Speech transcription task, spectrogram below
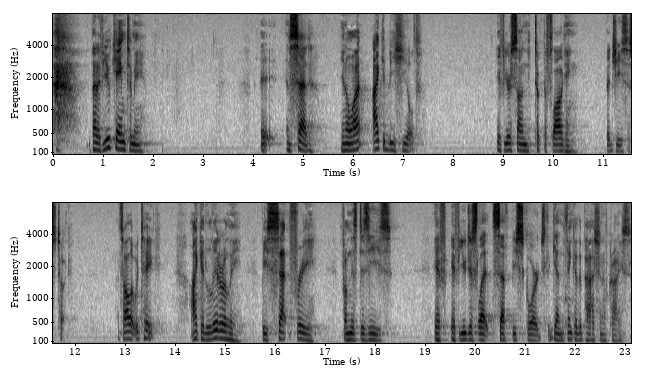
That if you came to me eh, and said, you know what, I could be healed if your son took the flogging that Jesus took. That's all it would take. I could literally be set free from this disease if, if you just let Seth be scourged. Again, think of the passion of Christ.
